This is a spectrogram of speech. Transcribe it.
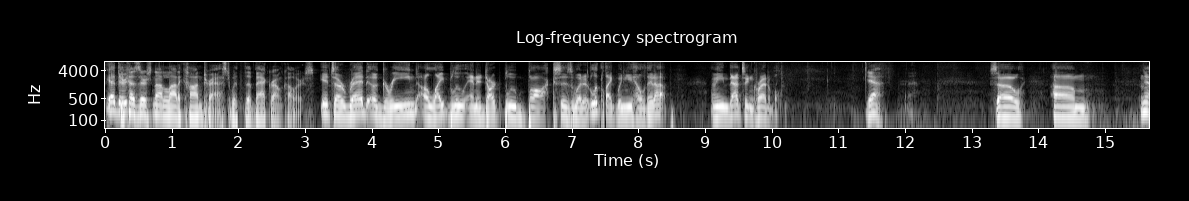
Yeah, there- because there's not a lot of contrast with the background colors. it's a red, a green, a light blue, and a dark blue box is what it looked like when you held it up. I mean, that's incredible. Yeah, So, um, Yeah,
